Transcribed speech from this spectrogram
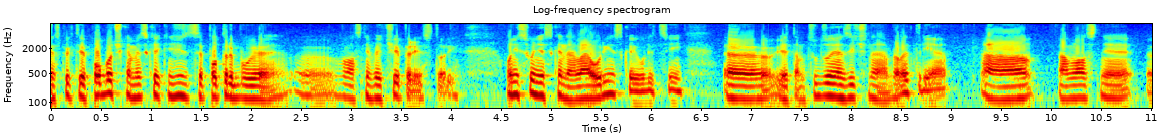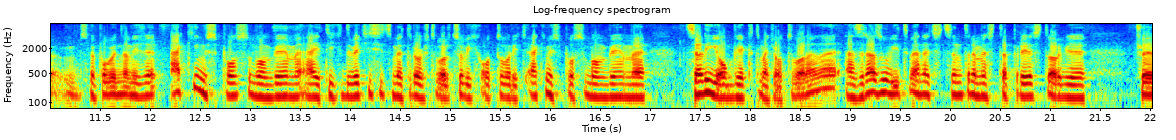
respektíve pobočka mestskej knižnice potrebuje e, vlastne väčšie priestory. Oni sú dneska na Laurínskej ulici, je tam cudzojazyčná veletria a a vlastne sme povedali, že akým spôsobom vieme aj tých 2000 m štvorcových otvoriť, akým spôsobom vieme celý objekt mať otvorené a zrazu vytvárať v centre mesta priestor, kde, čo, je,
